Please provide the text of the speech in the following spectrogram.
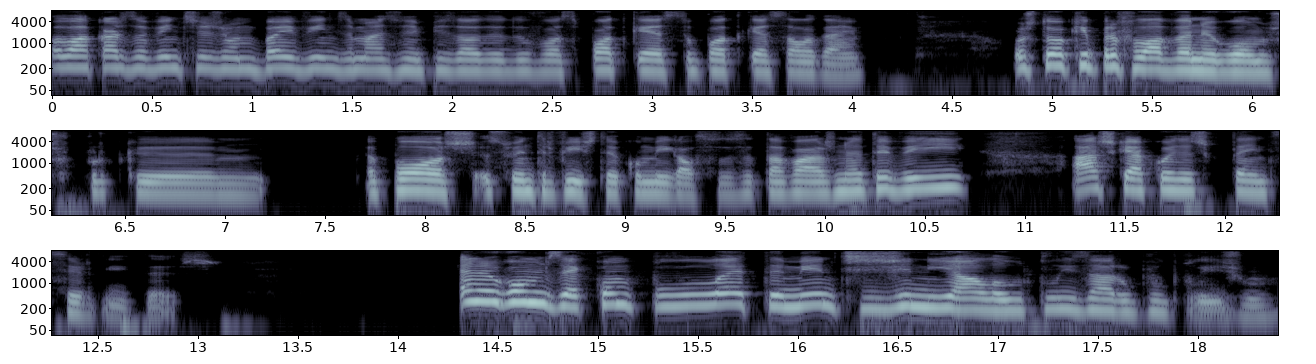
Olá, caros ouvintes, sejam bem-vindos a mais um episódio do vosso podcast, o Podcast Alguém. Hoje estou aqui para falar de Ana Gomes, porque hum, após a sua entrevista com Miguel Sousa Tavares na TVI, acho que há coisas que têm de ser ditas. Ana Gomes é completamente genial a utilizar o populismo.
